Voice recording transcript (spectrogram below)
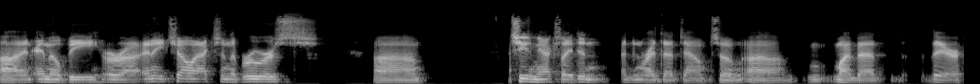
in MLB or NHL action, the Brewers. Excuse me. Actually, I didn't. I didn't write that down. So uh, my bad there.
